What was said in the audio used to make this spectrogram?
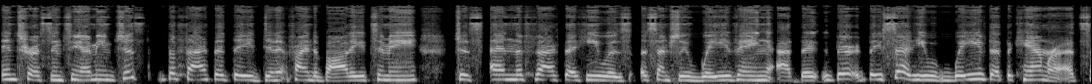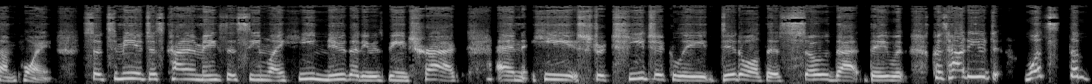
interesting to me. I mean, just the fact that they didn't find a body to me, just, and the fact that he was essentially waving at the, they said he waved at the camera at some point. So to me, it just kind of makes it seem like he knew that he was being tracked and he strategically did all this so that they would, because how do you, what's the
